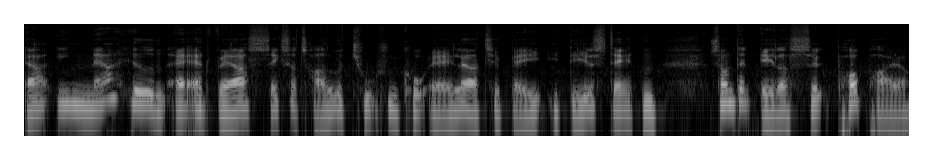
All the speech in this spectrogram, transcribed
er i nærheden af at være 36.000 koalaer tilbage i delstaten, som den ellers selv påpeger.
